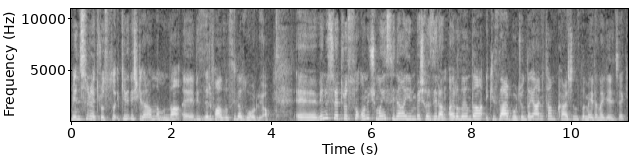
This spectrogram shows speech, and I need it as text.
Venüs'ün retrosu ikili ilişkiler anlamında e, bizleri fazlasıyla zorluyor. E, Venüs Retrosu 13 Mayıs ila 25 Haziran aralığında İkizler Burcu'nda yani tam karşınızda meydana gelecek.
